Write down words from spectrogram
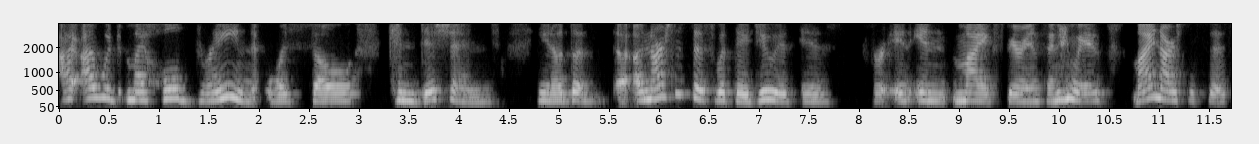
I, I would, my whole brain was so conditioned. You know, the a narcissist, what they do is, is for in in my experience, anyways, my narcissist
